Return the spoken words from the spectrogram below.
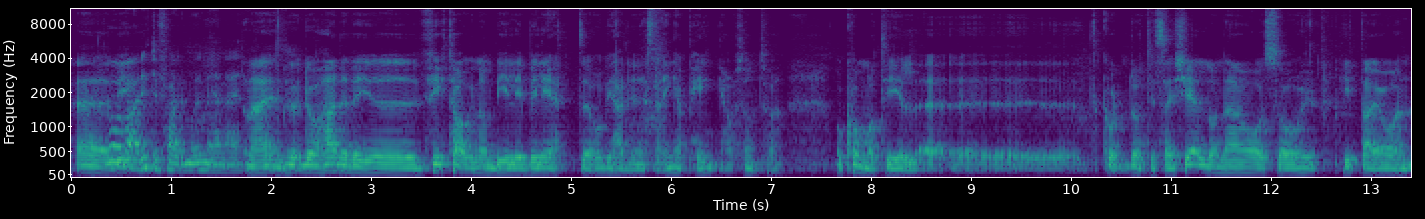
eh, Då vi- var inte farmor med, nej. Nej, då hade vi ju, fick tag i någon billig biljett och vi hade nästan inga pengar och sånt va. Och kommer till, eh, då till Seychellerna och så hittar jag en,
